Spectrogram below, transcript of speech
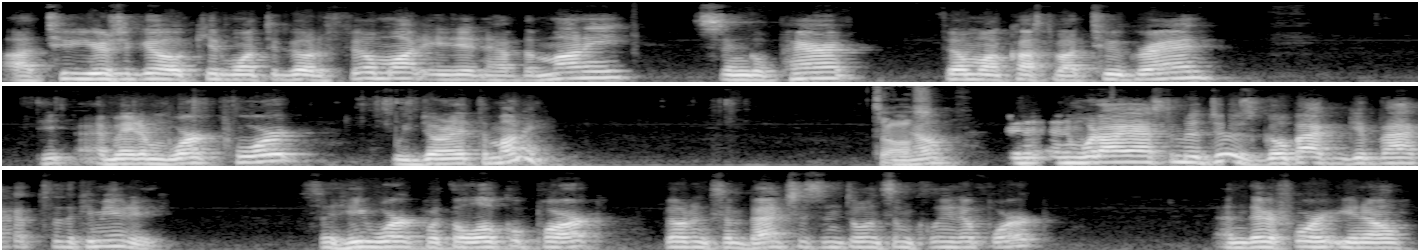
Uh, two years ago, a kid wanted to go to Philmont. He didn't have the money. Single parent. Philmont cost about two grand. I made him work for it. We donate the money. It's awesome. You know? and, and, what I asked him to do is go back and give back up to the community. So he worked with the local park, building some benches and doing some cleanup work. And therefore, you know,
